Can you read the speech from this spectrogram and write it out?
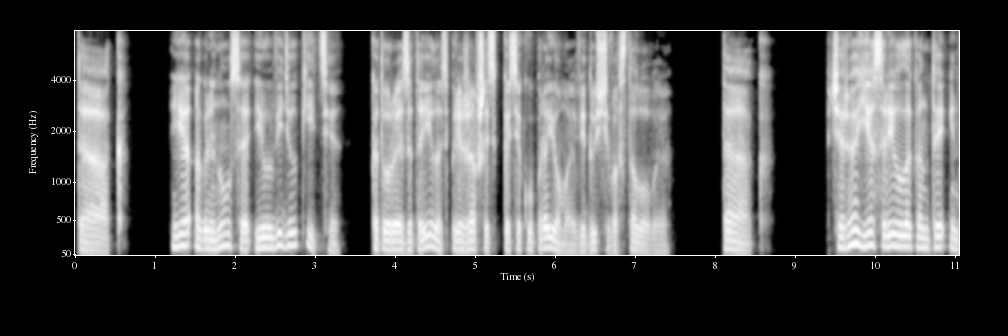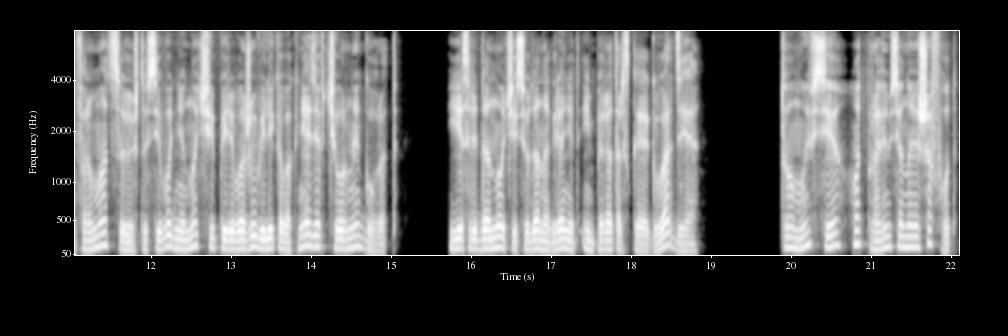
«Так». Я оглянулся и увидел Китти, которая затаилась, прижавшись к косяку проема, ведущего в столовую. «Так, Вчера я слил Лаканте информацию, что сегодня ночью перевожу великого князя в Черный город. Если до ночи сюда нагрянет императорская гвардия, то мы все отправимся на эшафот,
